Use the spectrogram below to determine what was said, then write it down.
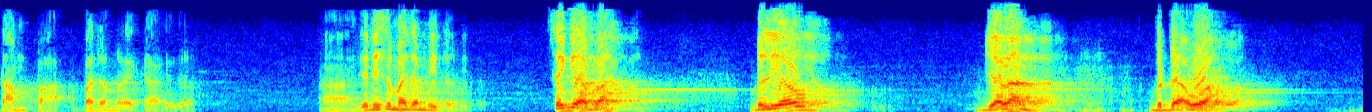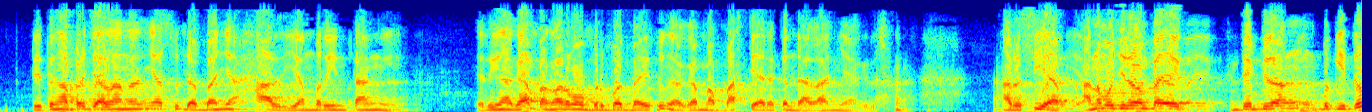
tampak pada mereka gitu. Nah, jadi semacam itu. Sehingga apa? Beliau jalan berdakwah. Di tengah perjalanannya sudah banyak hal yang merintangi jadi nggak gampang orang mau berbuat baik itu nggak gampang, pasti ada kendalanya gitu. Harus siap. Anak mau jadi orang baik. Nanti bilang begitu,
